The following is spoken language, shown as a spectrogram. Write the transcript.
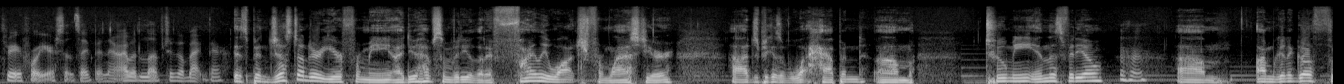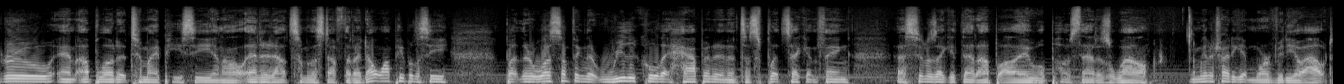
three or four years since I've been there. I would love to go back there. It's been just under a year for me. I do have some video that I finally watched from last year uh, just because of what happened um, to me in this video. Um, I'm going to go through and upload it to my PC and I'll edit out some of the stuff that I don't want people to see. But there was something that really cool that happened and it's a split second thing. As soon as I get that up, I will post that as well. I'm going to try to get more video out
